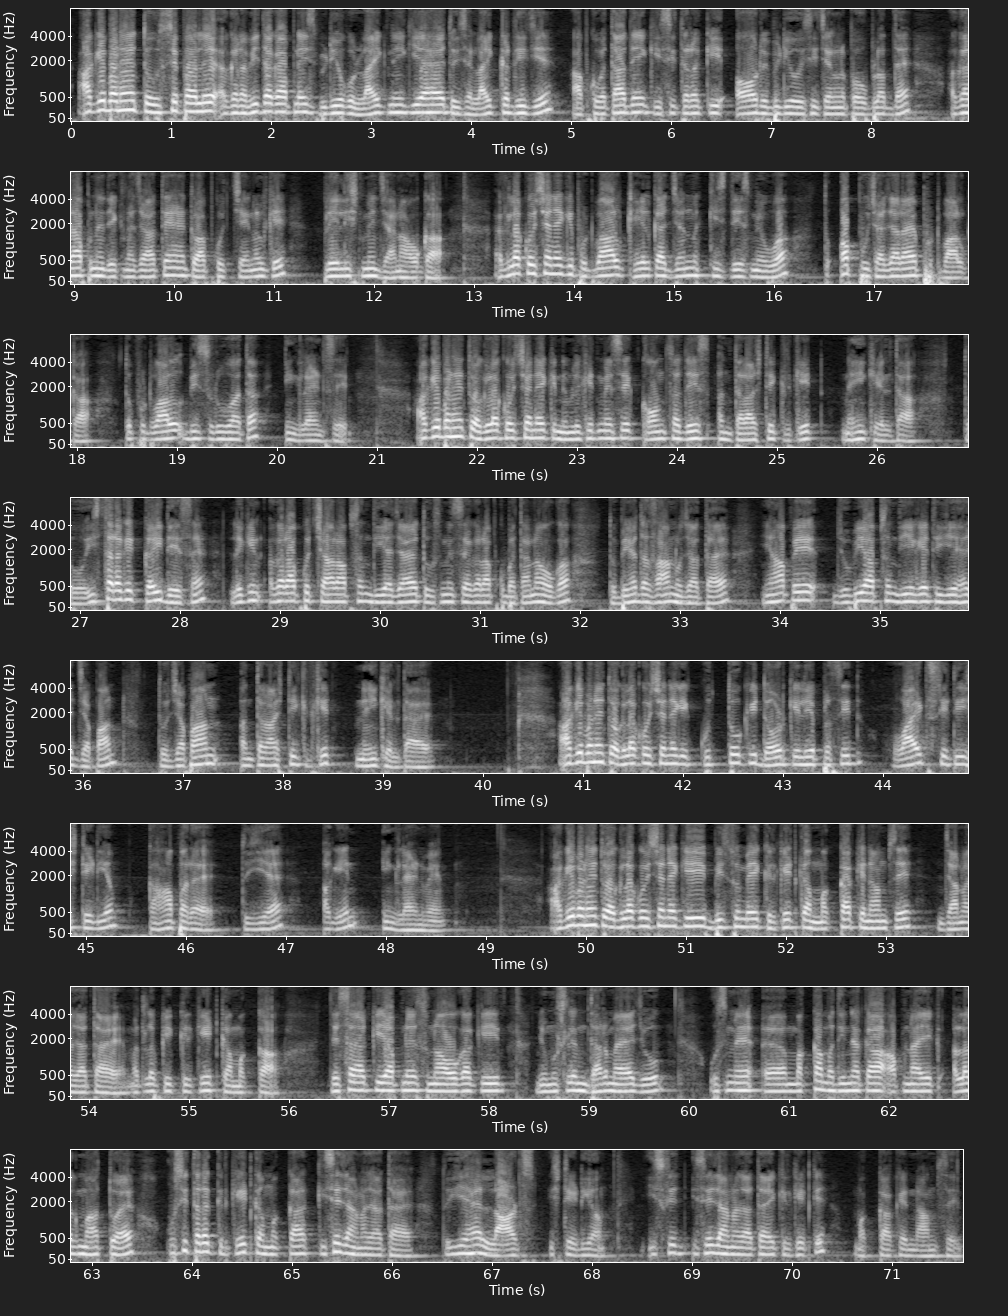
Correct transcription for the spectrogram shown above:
आगे बढ़े तो उससे पहले अगर अभी तक आपने इस वीडियो को लाइक नहीं किया है तो इसे लाइक कर दीजिए। आपको बता दें कि इसी तरह की और वीडियो इसी चैनल पर उपलब्ध है। अगर आप उन्हें देखना चाहते हैं तो आपको चैनल के प्लेलिस्ट में जाना होगा। अगला क्वेश्चन है कि फुटबॉल खेल का जन्म किस देश में हुआ? तो अब पूछा जा रहा है फुटबॉल का। तो फुटबॉल भी शुरू हुआ था इंग्लैंड से। आगे बढ़े तो अगला क्वेश्चन है कि निम्नलिखित में से कौन सा देश अंतर्राष्ट्रीय क्रिकेट नहीं खेलता? तो इस तरह के कई देश हैं, लेकिन अगर आपको चार ऑप्शन दिया जाए तो उसमें से अगर आपको बताना होगा तो बेहद आसान हो जाता है। यहाँ पे जो भी ऑप्शन दिए गए थे, ये है जापान। तो जापान अंतर्राष्ट्रीय क्रिकेट नहीं खेलता है। आगे बढ़े तो अगला क्वेश्चन है कि कुत्तों की दौड़ के लिए प्रसिद्ध व्हाइट सिटी स्टेडियम कहाँ पर है? तो ये है अगेन इंग्लैंड में। आगे बढ़े तो अगला क्वेश्चन है कि विश्व में क्रिकेट का मक्का के नाम से जाना जाता है। मतलब कि क्रिकेट का मक्का। जैसा कि आपने सुना होगा कि जो मुस्लिम धर्म है, जो उसमें मक्का, मदीना का अपना एक अलग महत्व है, उसी तरह क्रिकेट का मक्का किसे जाना जाता है? तो ये है लॉर्ड्स स्टेडियम। इसके, इसे जाना जाता है क्रिकेट के मक्का के नाम से।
